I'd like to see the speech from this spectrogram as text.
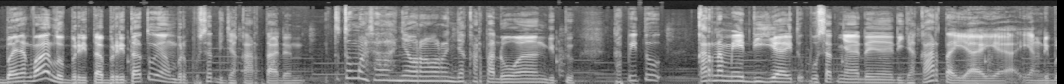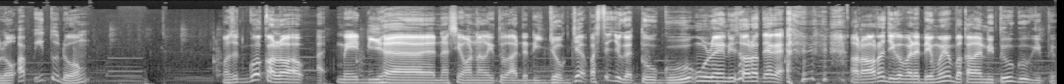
banyak banget loh berita-berita tuh yang berpusat di Jakarta dan itu tuh masalahnya orang-orang Jakarta doang gitu. Tapi itu karena media itu pusatnya ada di Jakarta ya ya yang di blow up itu dong. Maksud gue kalau media nasional itu ada di Jogja pasti juga Tugu mulai yang disorot ya kayak orang-orang juga pada demonya bakalan ditugu gitu.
